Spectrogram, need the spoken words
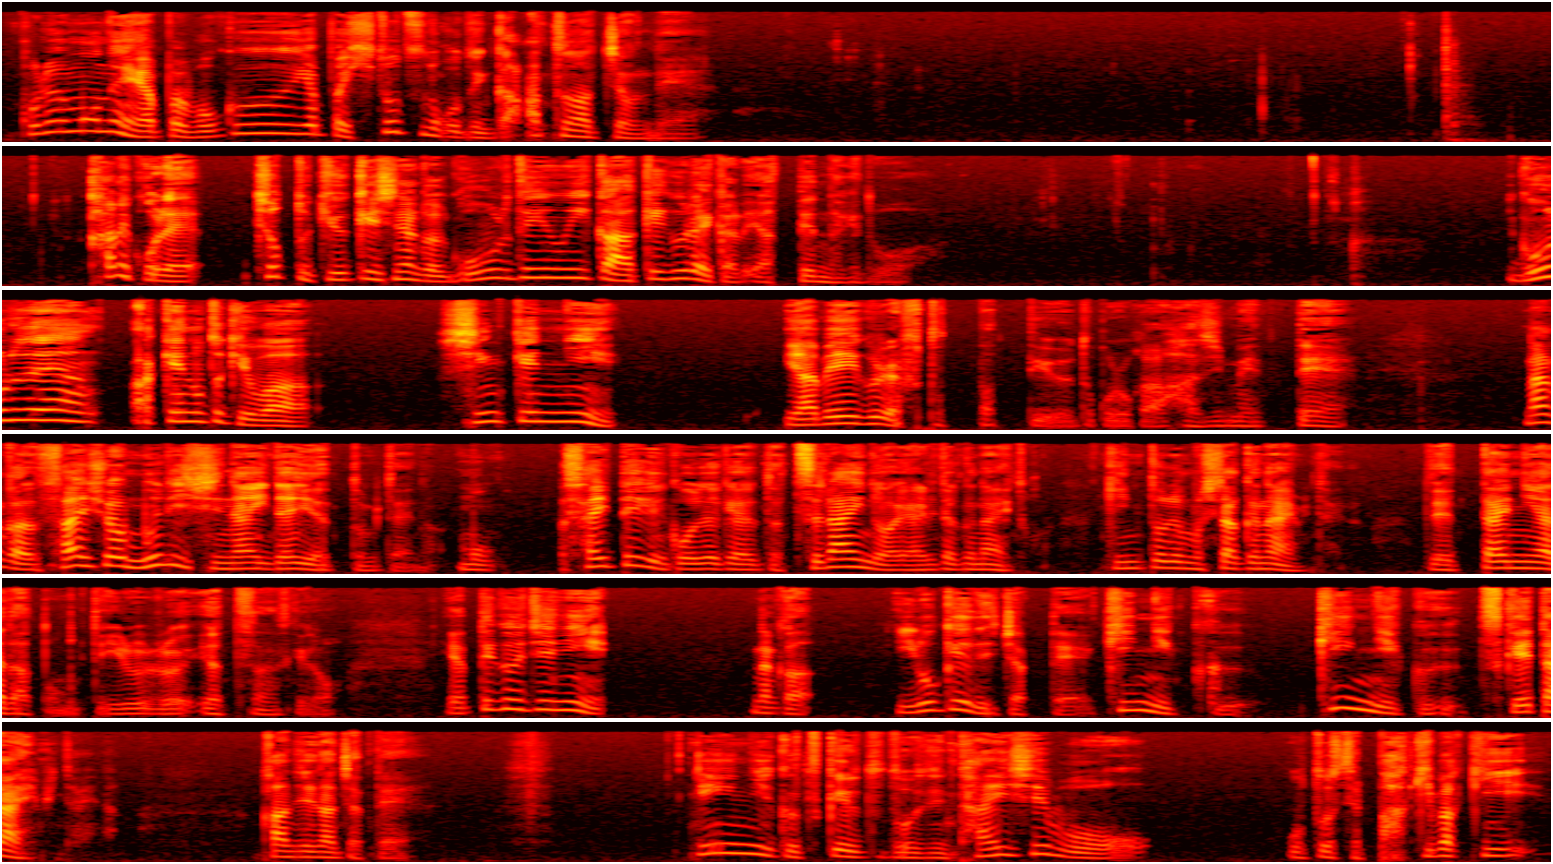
これもねやっぱり僕やっぱり一つのことにガーッとなっちゃうんでかれこれちょっと休憩しながらゴールデンウィーク明けぐらいからやってんだけどゴールデン明けの時は真剣にやべえぐらい太ったっていうところから始めてなんか最初は無理しないダイエットみたいなもう最低限これだけやると辛いのはやりたくないとか筋トレもしたくないみたいな絶対に嫌だと思っていろいろやってたんですけどやっていくうちになんか色気出ちゃって筋肉筋肉つけたいみたいな感じになっちゃって。筋肉つけると同時に体脂肪を落としてバキバキ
